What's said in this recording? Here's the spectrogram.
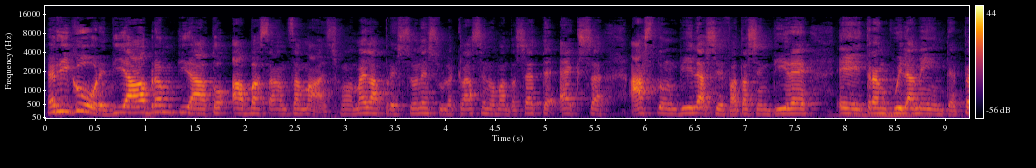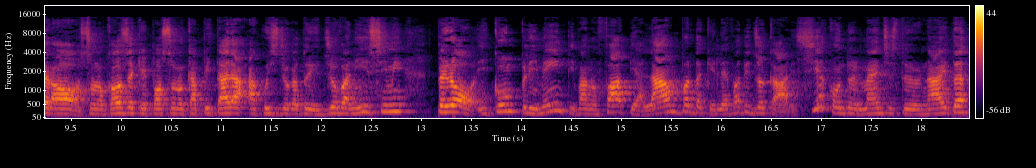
rigore di Abram tirato abbastanza male. Secondo me la pressione sulla classe 97 ex Aston Villa si è fatta sentire eh, tranquillamente. Però sono cose che possono capitare a questi giocatori giovanissimi però i complimenti vanno fatti a Lampard che li ha fatti giocare sia contro il Manchester United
